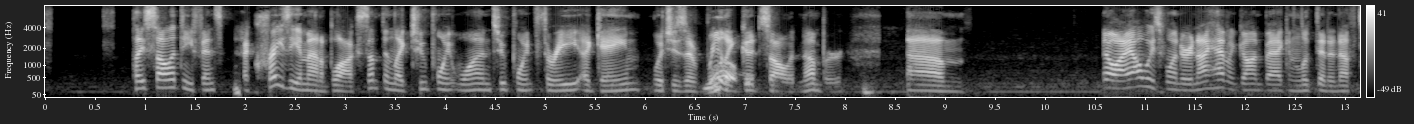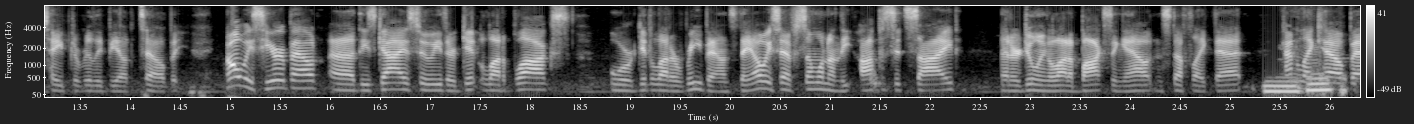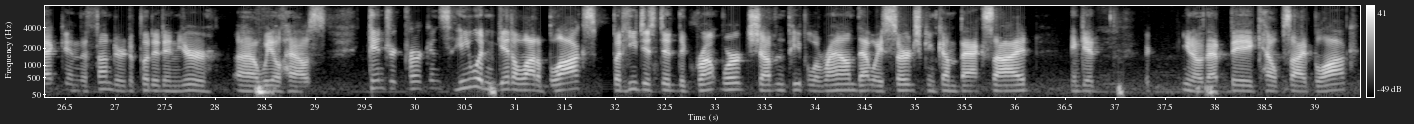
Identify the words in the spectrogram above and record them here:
plays solid defense. A crazy amount of blocks, something like 2.1, 2.3 a game, which is a really Whoa. good, solid number. Um, no, I always wonder, and I haven't gone back and looked at enough tape to really be able to tell, but you always hear about uh, these guys who either get a lot of blocks or get a lot of rebounds. They always have someone on the opposite side that are doing a lot of boxing out and stuff like that kind of like how back in the Thunder, to put it in your uh, wheelhouse, Kendrick Perkins, he wouldn't get a lot of blocks, but he just did the grunt work, shoving people around. That way, Serge can come backside and get, you know, that big help side block.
